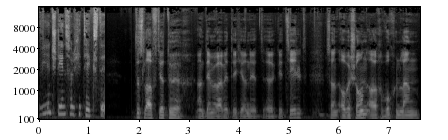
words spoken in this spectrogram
Wie entstehen solche Texte? Das läuft ja durch. An dem arbeite ich ja nicht äh, gezielt, sondern aber schon auch wochenlang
